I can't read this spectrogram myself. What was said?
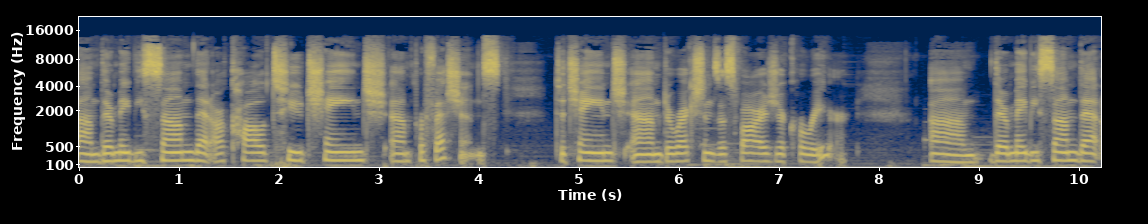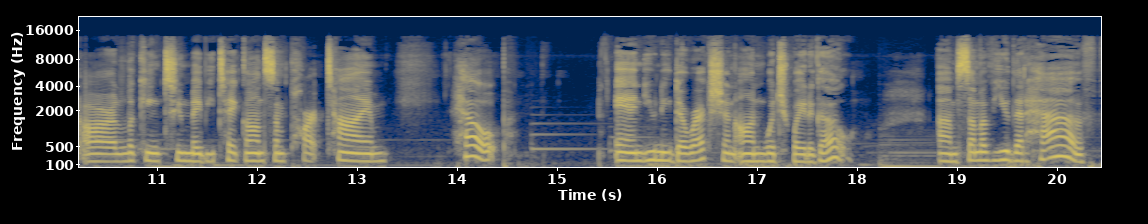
Um, there may be some that are called to change um, professions, to change um, directions as far as your career. Um, there may be some that are looking to maybe take on some part time help and you need direction on which way to go. Um, some of you that have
